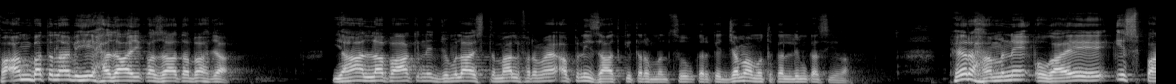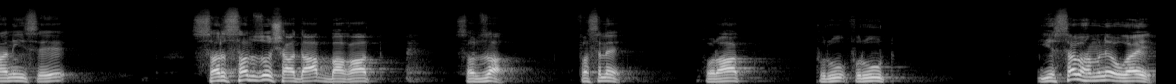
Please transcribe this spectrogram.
فمبت نہ بھی ہدائے کا ذات بہجا یہاں اللہ پاک نے جملہ استعمال فرمایا اپنی ذات کی طرف منسوخ کر کے، جمع متکلم کا سیوا۔ پھر ہم نے اگائے اس پانی سے سرسبز و شاداب باغات، سبزہ، فصلیں، خوراک، فرو، فروٹ، یہ سب ہم نے اگائے۔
